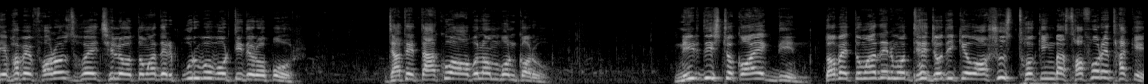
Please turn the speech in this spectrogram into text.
যেভাবে ফরজ হয়েছিল তোমাদের পূর্ববর্তীদের ওপর। যাতে তাকুয়া অবলম্বন করো। নির্দিষ্ট কয়েকদিন তবে তোমাদের মধ্যে যদি কেউ অসুস্থ কিংবা সফরে থাকে,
